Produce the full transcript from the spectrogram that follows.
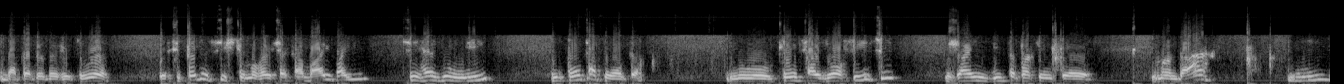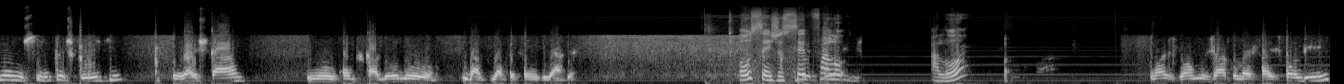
da própria prefeitura, esse, todo esse sistema vai se acabar e vai se resumir de ponta a ponta. No, quem faz o ofício já indica para quem quer mandar e um simples clique já está no computador do, da, da pessoa enviada. Ou seja, você falou. Alô? Nós vamos já começar a expandir,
